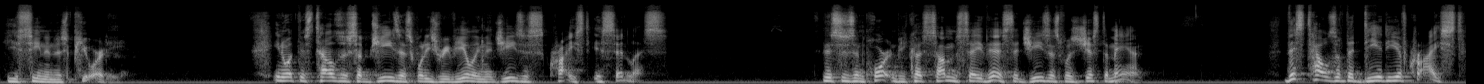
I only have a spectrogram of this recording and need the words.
he's seen in his purity. You know what this tells us of Jesus, what he's revealing that Jesus Christ is sinless. This is important because some say this that Jesus was just a man. This tells of the deity of Christ.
